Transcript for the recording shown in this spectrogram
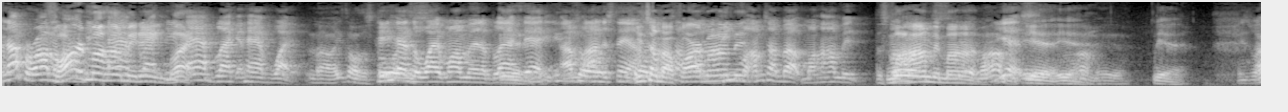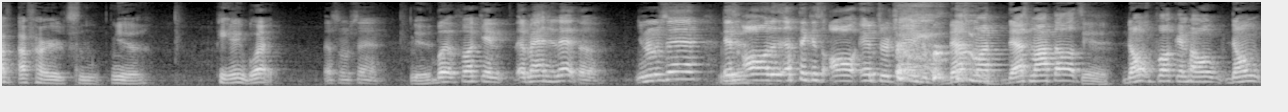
not for Fard Muhammad. He's half Muhammad black- ain't he's half black and half white. No, he's on the story. He has a white mama and a black Yeah. daddy. You I'm, talking- I understand. You I'm talking about Fard people- Muhammad? I'm talking about Muhammad. The stories- Muhammad, Muhammad. Yeah, Muhammad. Yes. Yeah, yeah. Muhammad, yeah. yeah. I've. I've heard some. Yeah, he ain't black. That's what I'm saying. Yeah. But fucking imagine that though. You know what I'm saying? It's Yeah. all. I think it's all interchangeable. that's my. That's my thoughts. Yeah. Don't fucking hold. Don't.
